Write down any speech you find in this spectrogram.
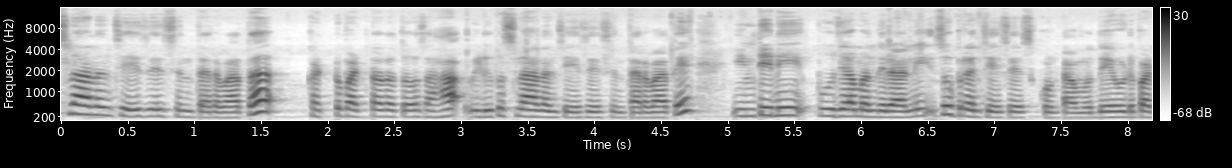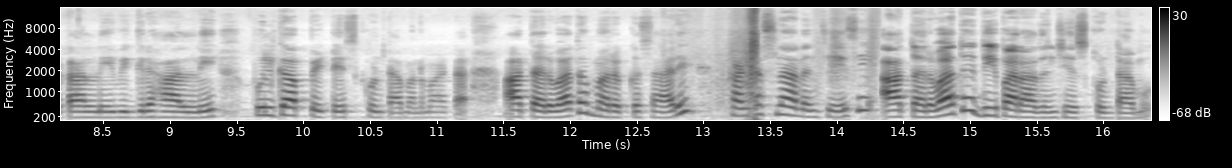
స్నానం చేసేసిన తర్వాత కట్టుబట్టలతో సహా విడుపు స్నానం చేసేసిన తర్వాతే ఇంటిని పూజా మందిరాన్ని శుభ్రం చేసేసుకుంటాము. దేవుడి పటాలని విగ్రహాలని పుల్కా పెట్టేసుకుంటాం అనమాట ఆ తర్వాత మరొకసారి కంఠ స్నానం చేసి ఆ తర్వాతే దీపారాధన చేసుకుంటాము.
